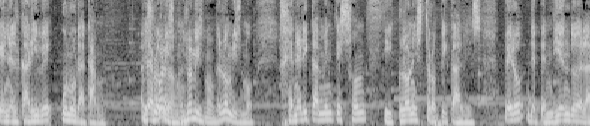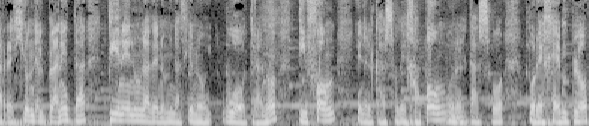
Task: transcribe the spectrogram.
en el Caribe un huracán. Acuerdo, es lo mismo. Es lo mismo. Genéricamente son ciclones tropicales, pero dependiendo de la región del planeta, tienen una denominación u otra, ¿no? Tifón, en el caso de Japón, o en el caso, por ejemplo,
